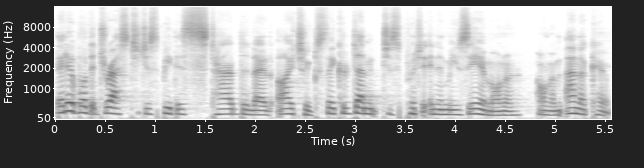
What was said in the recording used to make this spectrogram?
They don't want the dress to just be this standalone item because they could then just put it in a museum on a, on an mannequin.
